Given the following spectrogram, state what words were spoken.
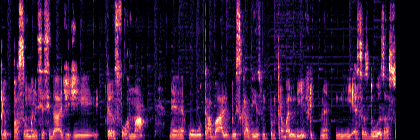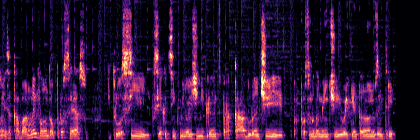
preocupação, uma necessidade de transformar né, o trabalho do escravismo para o trabalho livre, né, e essas duas ações acabaram levando ao processo que trouxe cerca de 5 milhões de imigrantes para cá durante aproximadamente 80 anos entre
